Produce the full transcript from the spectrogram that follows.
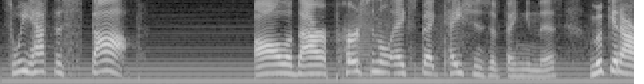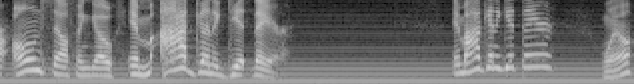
So we have to stop all of our personal expectations of thinking this. Look at our own self and go, Am I going to get there? Am I going to get there? Well,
